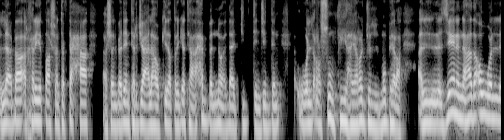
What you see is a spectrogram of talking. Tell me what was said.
اللعبة الخريطة عشان تفتحها عشان بعدين ترجع لها وكذا طريقتها. أحب النوع ذا جدا جدا والرسوم فيها يا رجل مبهرة. الزين إن هذا أول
